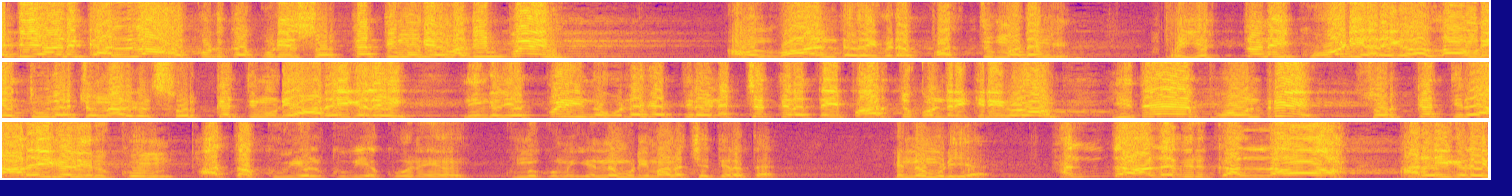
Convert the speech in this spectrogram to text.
அடியானுக்கு அல்லாஹ் கொடுக்கக்கூடிய சொர்க்கத்தினுடைய மதிப்பு அவன் வாழ்ந்ததை விட பத்து மடங்கு. அப்ப எத்தனை கோடி அறைகள் அல்லாவுடைய தூதர் சொன்னார்கள்? சொர்க்கத்தினுடைய அறைகளை நீங்கள் எப்படி இந்த உலகத்திலே நட்சத்திரத்தை பார்த்து கொண்டிருக்கிறீர்களோ இதே போன்று சொர்க்கத்திலே அறைகள் இருக்கும். பார்த்தா குவியல் குவிய குவிய குமி குமி. என்ன முடியுமா நட்சத்திரத்தை? என்ன முடியாது அந்த அளவிற்கு அல்லாஹ் அறைகளை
